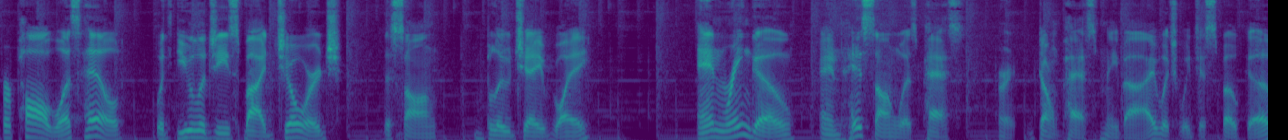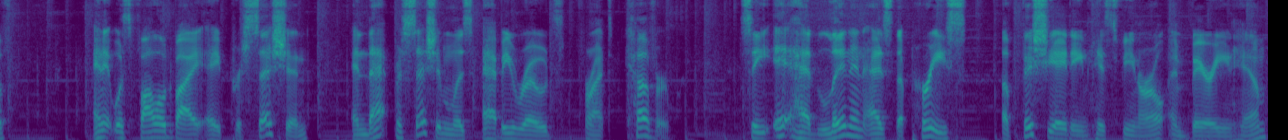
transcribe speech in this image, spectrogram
for Paul was held with eulogies by George, the song Blue Jay Way, and Ringo, and his song was Pass or Don't Pass Me By, which we just spoke of. And it was followed by a procession and that procession was Abbey Road's front cover. See, it had Lennon as the priest officiating his funeral and burying him.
